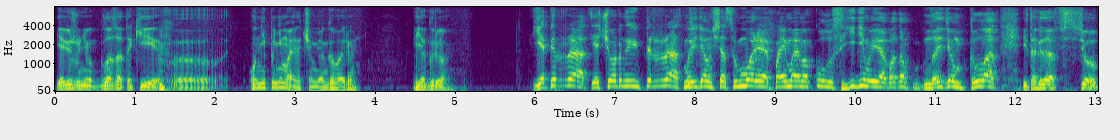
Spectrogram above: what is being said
Я вижу у него глаза такие э, он не понимает, о чем я говорю. я говорю, я пират, я черный пират, мы идем сейчас в море, поймаем акулу, съедим ее, а потом найдем клад. И тогда все,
